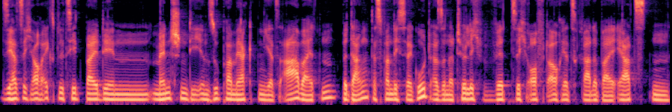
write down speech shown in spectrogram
sie hat sich auch explizit bei den Menschen, die in Supermärkten jetzt arbeiten, bedankt. Das fand ich sehr gut. Also natürlich wird sich oft auch jetzt gerade bei Ärzten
